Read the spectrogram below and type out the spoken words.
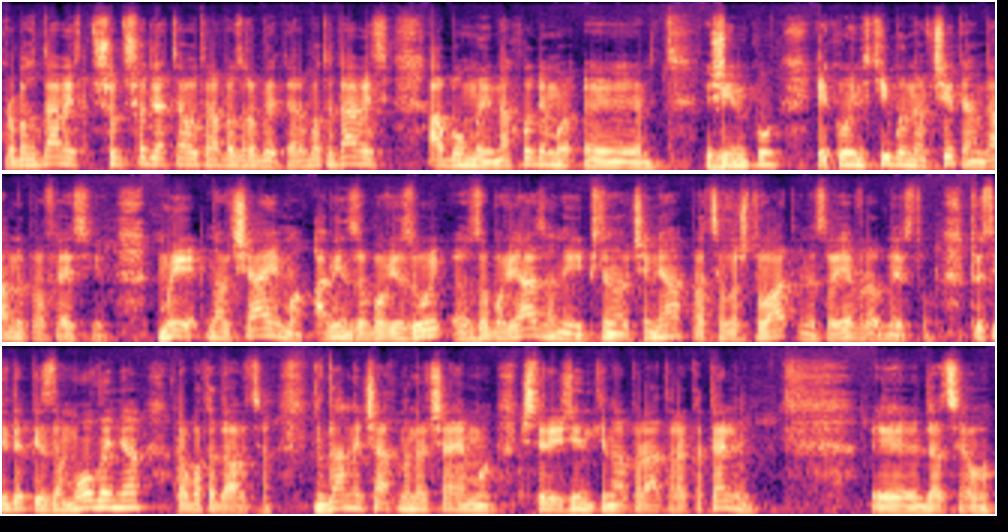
роботодавець. Що, що для цього треба зробити? Роботодавець або ми знаходимо е, жінку, яку він хотів би навчити на дану професію. Ми навчаємо, а він зобов'язаний після навчання працевлаштувати на своє виробництво. Тобто йде під замовлення роботодавця. На даний час ми навчаємо чотири жінки на оператора котелень е, для цього.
